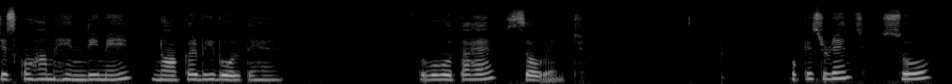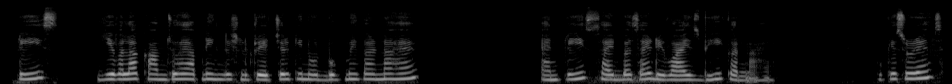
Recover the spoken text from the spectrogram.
जिसको हम हिंदी में नौकर भी बोलते हैं तो वो होता है servant okay students so please ये वाला काम जो है अपनी इंग्लिश लिटरेचर की नोटबुक में करना है and please side by side revise भी करना है. ओके स्टूडेंट्स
